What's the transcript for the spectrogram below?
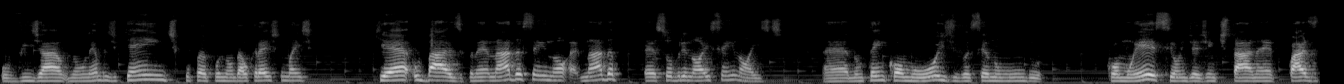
ouvi já, não lembro de quem, desculpa por não dar o crédito, mas que é o básico, né? Nada sem no... nada é sobre nós sem nós. É, não tem como hoje você num mundo como esse, onde a gente está, né, quase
